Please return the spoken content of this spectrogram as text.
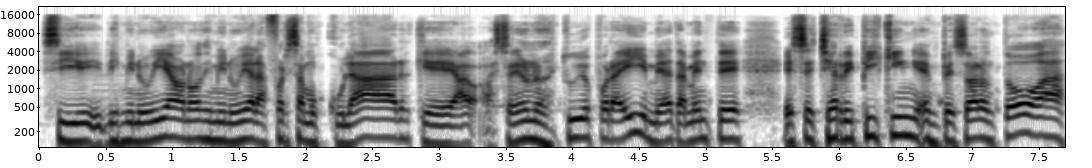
si disminuía o no disminuía la fuerza muscular, que salieron unos estudios por ahí, inmediatamente ese cherry picking empezaron todos a,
